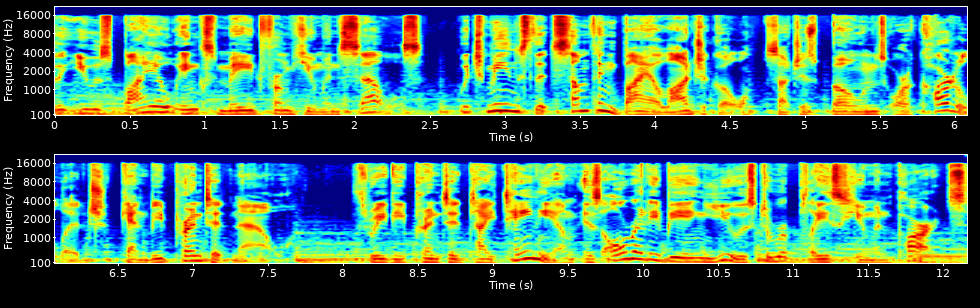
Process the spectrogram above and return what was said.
that use bioinks made from human cells, which means that something biological, such as bones or cartilage, can be printed now. 3D printed titanium is already being used to replace human parts.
